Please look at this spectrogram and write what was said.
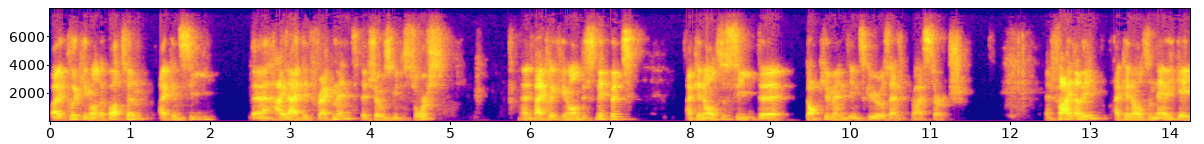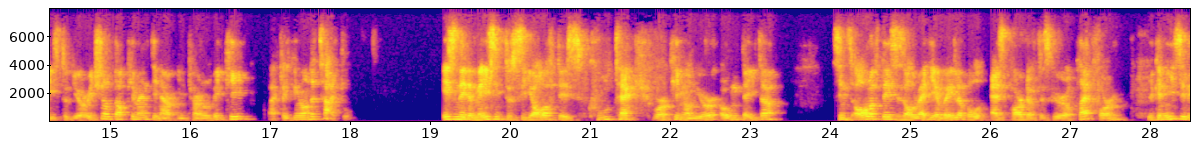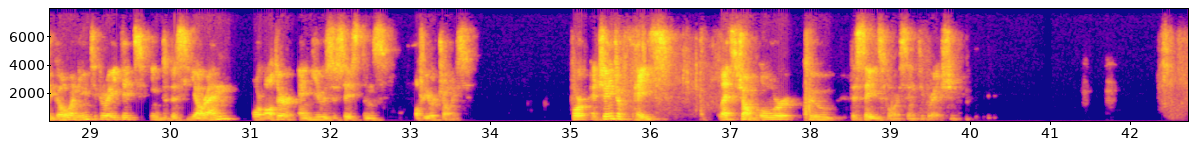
By clicking on the button, I can see the highlighted fragment that shows me the source. And by clicking on the snippet, I can also see the document in Squirro's Enterprise Search. And finally, I can also navigate to the original document in our internal wiki by clicking on the title. Isn't it amazing to see all of this cool tech working on your own data? Since all of this is already available as part of the Squirro platform, you can easily go and integrate it into the CRM or other end user systems of your choice. For a change of pace, let's jump over to the Salesforce integration.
